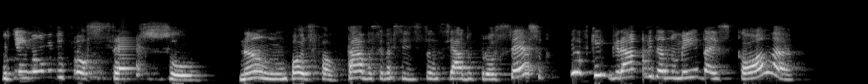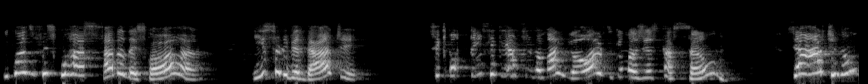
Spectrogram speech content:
Porque em nome do processo, não, não pode faltar, você vai se distanciar do processo. Eu fiquei grávida no meio da escola e quase fui escorraçada da escola. Isso é liberdade? Se potência criativa maior do que uma gestação? Se a arte não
